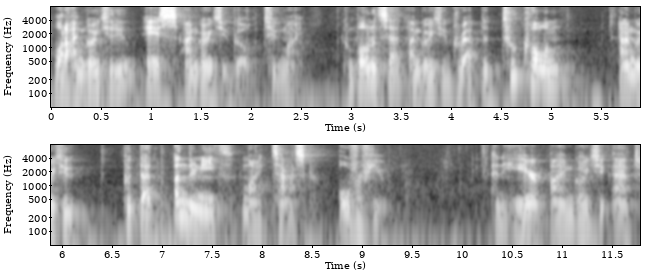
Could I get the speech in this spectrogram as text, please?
What I'm going to do is I'm going to go to my component set, I'm going two grab the to column and I'm going to put that underneath my task overview. And here I'm going to add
